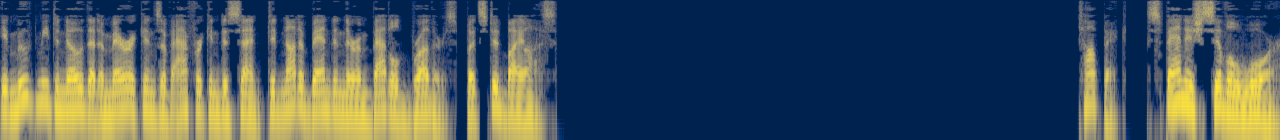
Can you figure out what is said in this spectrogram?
It moved me to know that Americans of African descent did not abandon their embattled brothers, but stood by us. Spanish Civil War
